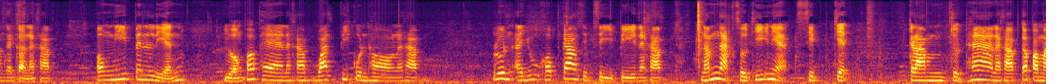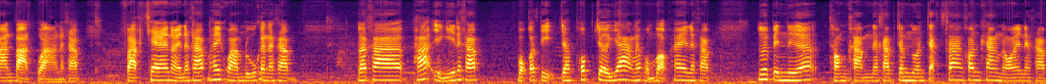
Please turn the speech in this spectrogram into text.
ำกันก่อนนะครับ องค์นี้เป็นเหรียญหลวงพ่อแพรนะครับ วัดพิกุลทองนะครับ รุ่นอายุครบ 94 ปีนะครับ น้ำหนักสุทธิเนี่ย 17 กรัมจุด5นะครับ ก็ประมาณบาทกว่านะครับ ฝากแชร์หน่อยนะครับ ให้ความรู้กันนะครับ ราคาพระอย่างนี้นะครับ ปกติจะพบเจอยากนะผมบอกให้นะครับ ด้วยเป็นเนื้อทองคำนะครับจำนวนจัดสร้างค่อนข้างน้อยนะครับ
